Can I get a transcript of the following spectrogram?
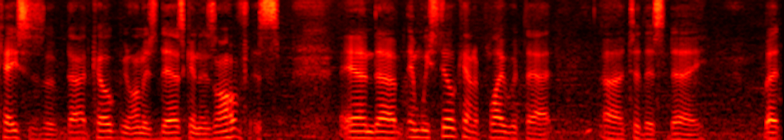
cases of Diet Coke on his desk in his office, and uh, and we still kind of play with that uh, to this day. But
